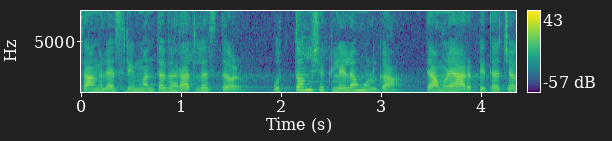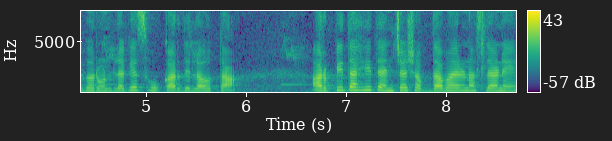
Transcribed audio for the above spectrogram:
चांगल्या श्रीमंत घरातलं स्थळ उत्तम शिकलेला मुलगा त्यामुळे अर्पिताच्या घरून लगेच होकार दिला होता. अर्पिताही त्यांच्या शब्दाबाहेर नसल्याने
